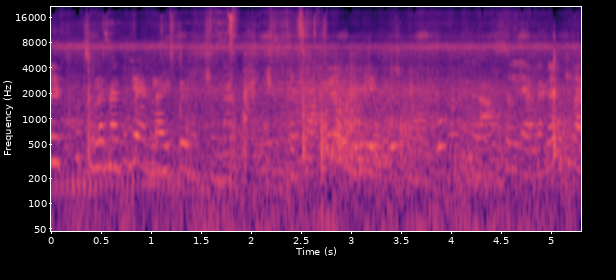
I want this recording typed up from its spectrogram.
పెద్దగా అట్లా అయిపోయి ఉంటుంది చక్కగా ఉంది. అసలు ఎలాగట్లా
